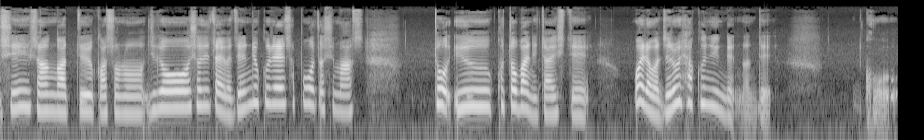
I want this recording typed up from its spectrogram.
支援員さんがっていうか、その、事業所自体が全力でサポートします。という言葉に対して、おいらは0100人間なんで、こう、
